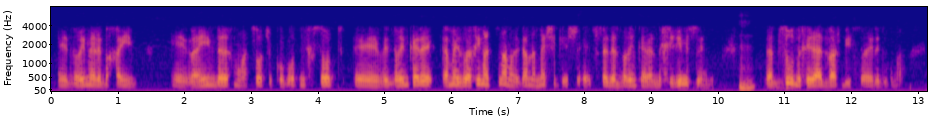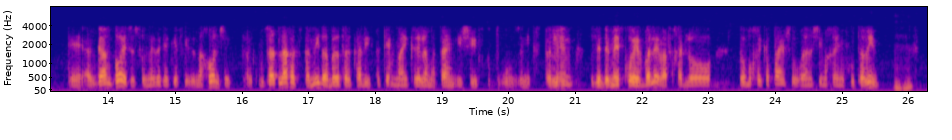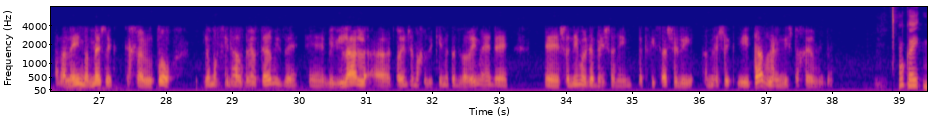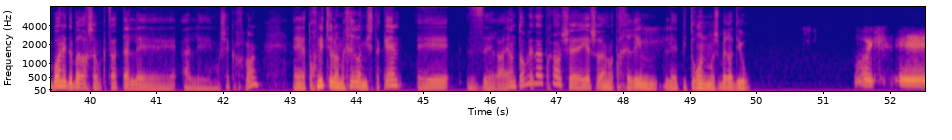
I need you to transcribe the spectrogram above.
הדברים האלה בחיים. והאם דרך מועצות שקובעות מכסות ודברים כאלה, גם האזרחים עצמם, הרי גם למשק יש הפסד על דברים כאלה, על מחירים מסוימים. זה אבסורד מחירי הדבש בישראל, לדוגמה. אז גם פה יש איזשהו נזק היקפי. זה נכון שעל קבוצת לחץ תמיד הרבה יותר קל להסתכל מה יקרה ל-200 איש שיפוטרו. זה מצטלם, זה באמת כואב בלב, אף אחד לא, לא מוחא כפיים שהוא רואה אנשים אחרים מפוטרים. Mm-hmm. אבל האם במשק ככללותו לא מפסיד הרבה יותר מזה אה, בגלל הדברים שמחזיקים את הדברים האלה אה, שנים על גבי שנים? בתפיסה שלי, המשק ייטב לו אם נשתחרר מזה. אוקיי, okay, בואו נדבר עכשיו קצת על, על משה כחלון. התוכנית שלו, מחיר למשתכן, זה רעיון טוב לדעתך, או שיש רעיונות אחרים לפתרון משבר הדיור? אוי,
